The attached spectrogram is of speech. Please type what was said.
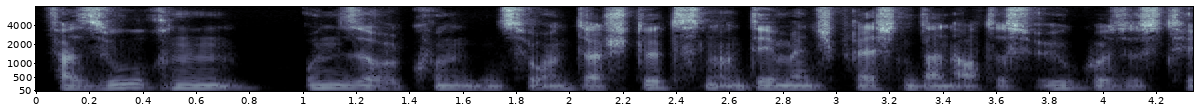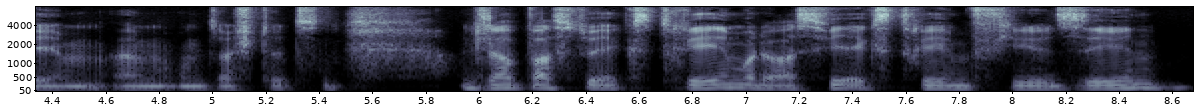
versuchen, unsere Kunden zu unterstützen und dementsprechend dann auch das Ökosystem ähm, unterstützen. Und ich glaube, was du extrem oder was wir extrem viel sehen,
